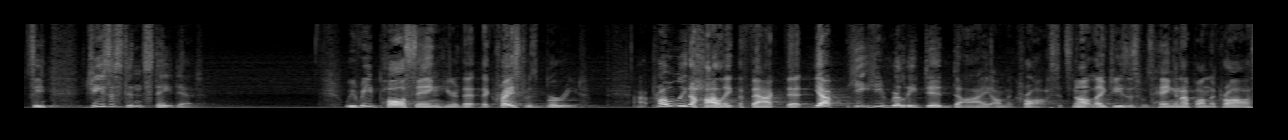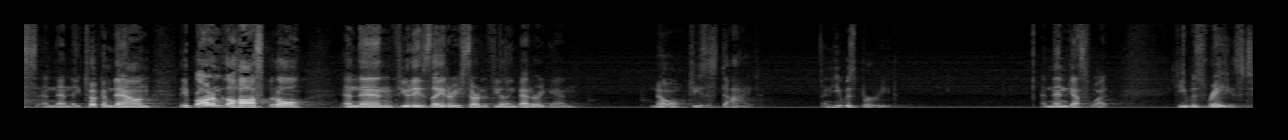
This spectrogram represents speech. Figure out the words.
See, Jesus didn't stay dead. We read Paul saying here that, that Christ was buried, uh, probably to highlight the fact that, yep, he, he really did die on the cross. It's not like Jesus was hanging up on the cross and then they took him down, they brought him to the hospital, and then a few days later he started feeling better again. No, Jesus died and he was buried. And then guess what? He was raised.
